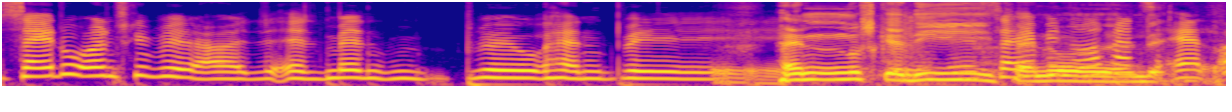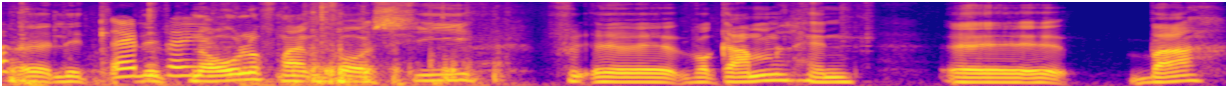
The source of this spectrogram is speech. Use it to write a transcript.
sagde du, undskyld, at- at men blev han... Be... Han, nu skal jeg lige Øh, sagde tage vi noget noget, hans lidt, alder? øh, lidt, Sagde lidt det? knogle frem for at sige, øh, hvor gammel han øh, var.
